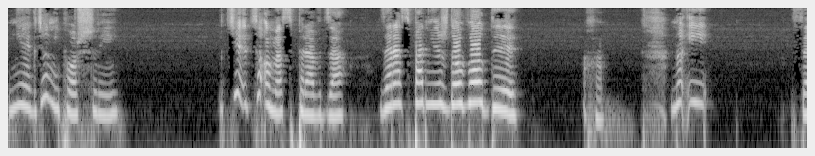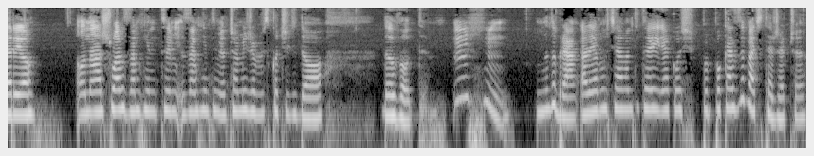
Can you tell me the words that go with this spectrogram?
Nie, gdzie oni poszli? Gdzie, co ona sprawdza? Zaraz spadniesz do wody! Aha. No i... Serio? Ona szła z zamkniętymi, z zamkniętymi oczami, żeby wskoczyć do... do wody. Mhm. No dobra, ale ja bym chciała wam tutaj jakoś po pokazywać te rzeczy,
